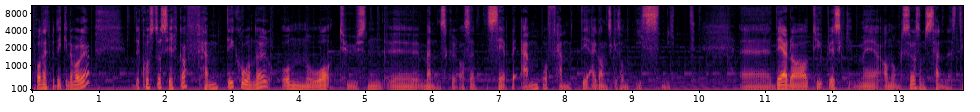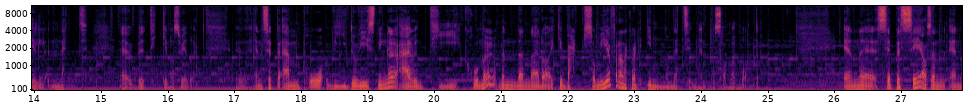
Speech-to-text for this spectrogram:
på nettbutikkene våre Det koster ca. 50 kroner å nå 1000 uh, mennesker. Altså en CPM på 50 er ganske sånn i snitt. Uh, det er da typisk med annonser som sendes til nettbutikken uh, osv. En CPM på videovisninger er rundt 10 kroner, men den er da ikke verdt så mye, for den har ikke vært innom nettsiden din på samme måte. En CPC, altså en, en,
